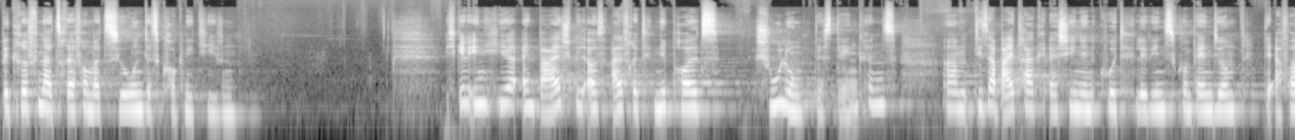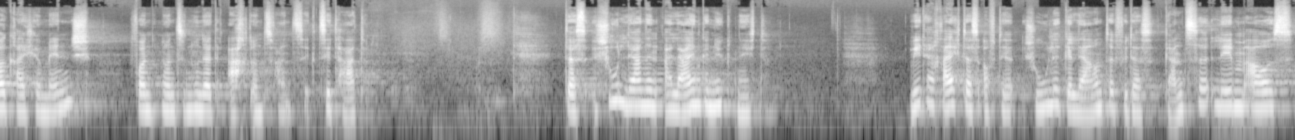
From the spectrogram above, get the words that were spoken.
begriffen als Reformation des Kognitiven. Ich gebe Ihnen hier ein Beispiel aus Alfred Nippolds Schulung des Denkens. Ähm, dieser Beitrag erschien in Kurt Lewins Kompendium Der erfolgreiche Mensch von 1928. Zitat. Das Schullernen allein genügt nicht. Weder reicht das auf der Schule Gelernte für das ganze Leben aus,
